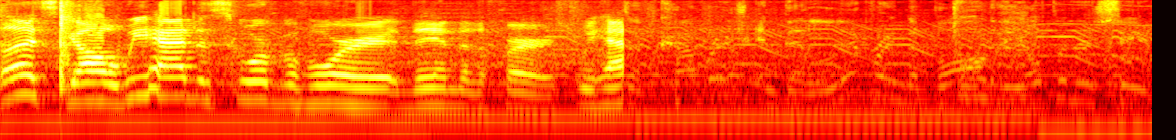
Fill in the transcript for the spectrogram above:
Let's go. We had to score before the end of the first. We had. coverage and delivering the ball to the open receiver.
